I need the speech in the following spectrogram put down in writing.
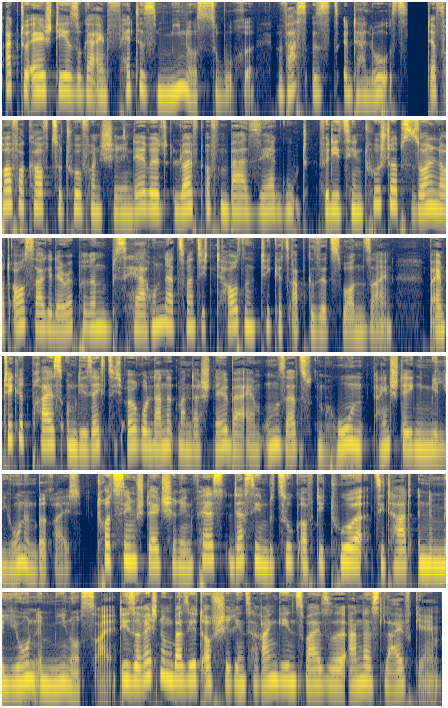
Aktuell stehe sogar ein fettes Minus zu Buche. Was ist da los? Der Vorverkauf zur Tour von Shirin David läuft offenbar sehr gut. Für die 10 Tourstops sollen laut Aussage der Rapperin bisher 120.000 Tickets abgesetzt worden sein. Beim Ticketpreis um die 60 Euro landet man da schnell bei einem Umsatz im hohen einstelligen Millionenbereich. Trotzdem stellt Shirin fest, dass sie in Bezug auf die Tour, Zitat, in einem Million im Minus sei. Diese Rechnung basiert auf Shirins Herangehensweise an das Live-Game.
